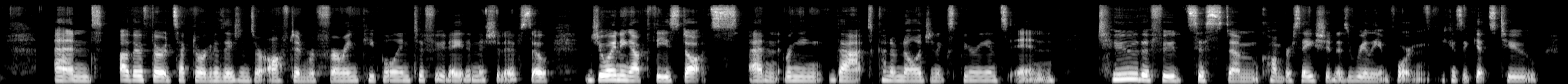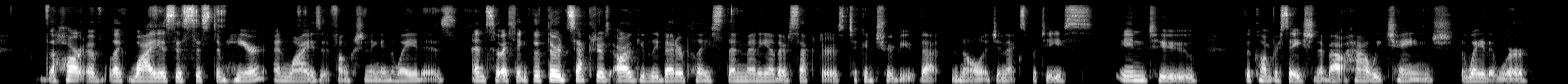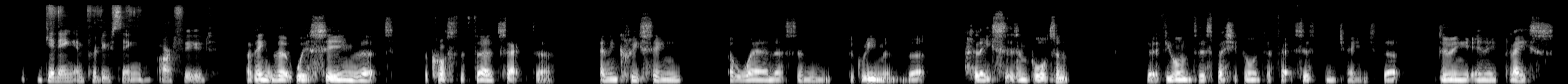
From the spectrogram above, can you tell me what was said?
And other third sector organizations are often referring people into food aid initiatives. So, joining up these dots and bringing that kind of knowledge and experience in to the food system conversation is really important because it gets to the heart of like why is this system here and why is it functioning in the way it is and so i think the third sector is arguably better placed than many other sectors to contribute that knowledge and expertise into the conversation about how we change the way that we're getting and producing our food. I think that we're seeing that across the third sector an increasing awareness and agreement that place is important. That if you want to, especially if you want to affect system change, that doing it in a place,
